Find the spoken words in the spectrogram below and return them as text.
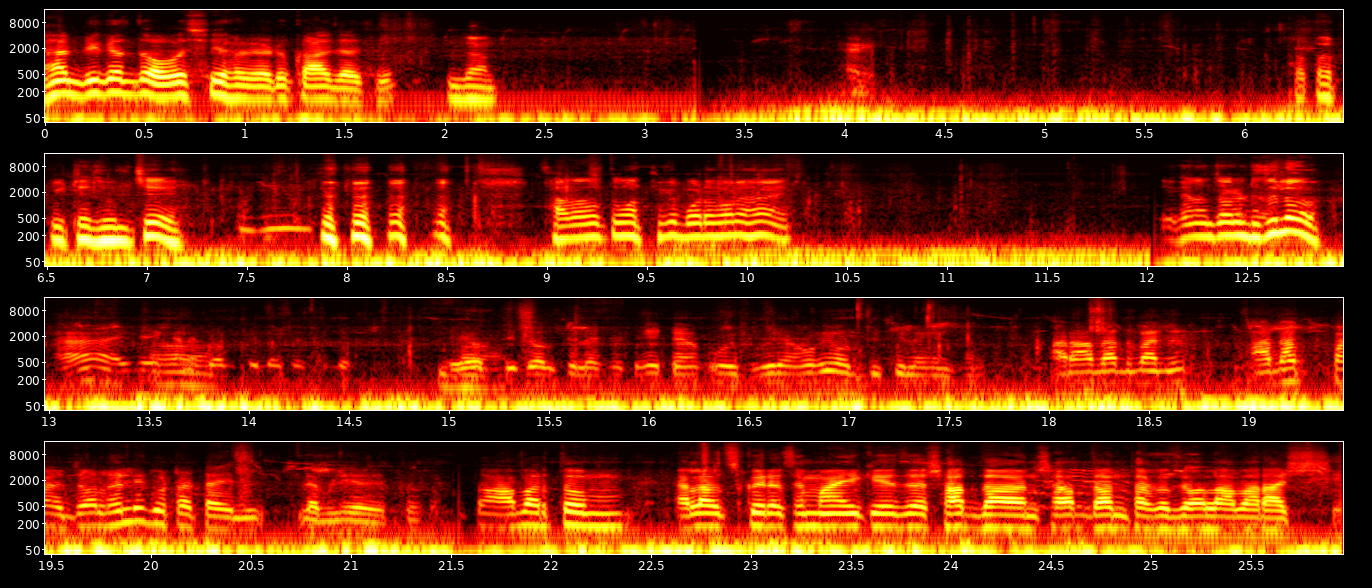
হ্যাঁ বিকেল তো অবশ্যই হবে একটু কাজ আছে। যান। কত পিঠে ঝুলছে। সাদা তোমার থেকে বড় মনে হয়? এখানে জল উঠেছিল আর আধাত বাড়ি জল হলে গোটাটাই লেবলিয়ে যেত। তো আবার তো অ্যালাউন্স করেছে মাইকে যে সাবধান সাবধান থাকো জল আবার আসছে।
